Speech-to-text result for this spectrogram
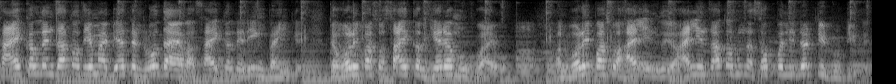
સાયકલ લઈને જતો તો એમાં બે ત્રણ રોદા આવ્યા સાયકલની રિંગ ભાંગી ગઈ. તો વળી પાછો સાયકલ ઘેરે મૂકવા આવ્યો. અને વળી પાછો હાલીને ગયો. હાલીને જતો હતો ને સપ્પલની ડટ્ટી તૂટી ગઈ.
